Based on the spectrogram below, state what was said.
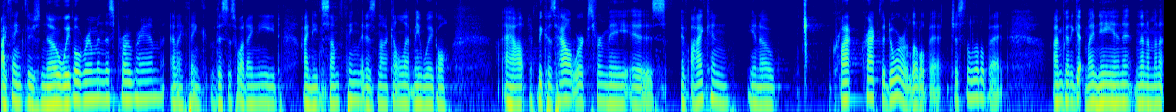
I think there's no wiggle room in this program, and I think this is what I need. I need something that is not going to let me wiggle out because how it works for me is if I can, you know, crack, crack the door a little bit, just a little bit, I'm going to get my knee in it, and then I'm going to,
